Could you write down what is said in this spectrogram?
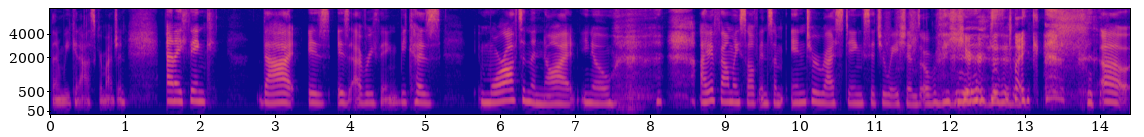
than we can ask or imagine. And I think that is is everything because more often than not, you know, I have found myself in some interesting situations over the years. like uh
